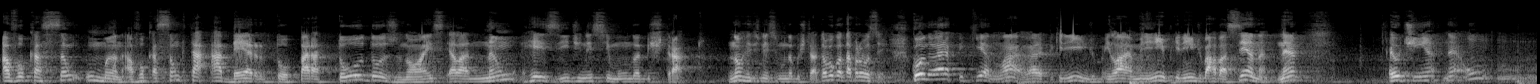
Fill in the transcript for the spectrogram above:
a vocação humana, a vocação que está aberto para todos nós, ela não reside nesse mundo abstrato. Não reside nesse mundo abstrato. Então eu vou contar para vocês. Quando eu era pequeno, lá, eu era pequenininho, lá, menininho, pequenininho de Barbacena, né? Eu tinha né, um, um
